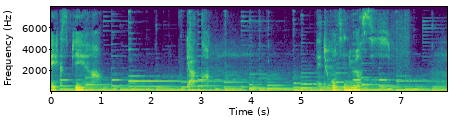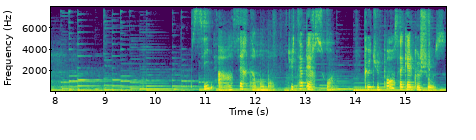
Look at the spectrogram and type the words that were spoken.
Expire. 4. Et tu continues ainsi. Si à un certain moment, tu t'aperçois que tu penses à quelque chose,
